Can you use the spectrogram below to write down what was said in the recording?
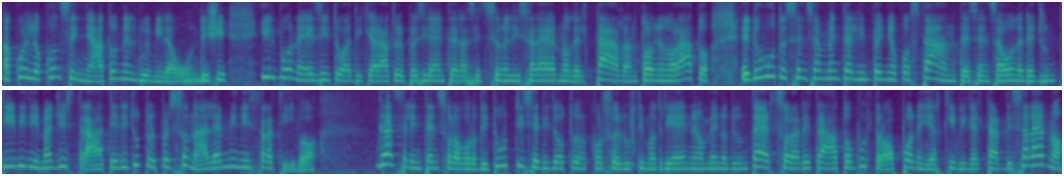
a quello consegnato nel 2011. Il buon esito, ha dichiarato il Presidente della sezione di Salerno del TAR Antonio Norato, è dovuto essenzialmente essenzialmente all'impegno costante, senza oneri aggiuntivi, di magistrati e di tutto il personale amministrativo. Grazie all'intenso lavoro di tutti si è ridotto nel corso dell'ultimo triennio a meno di un terzo l'arretrato, purtroppo negli archivi del TAR di Salerno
